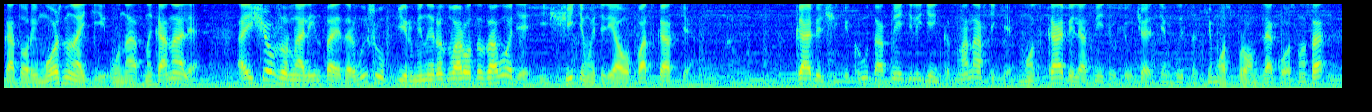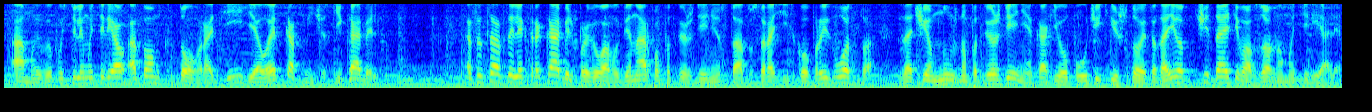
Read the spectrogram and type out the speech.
который можно найти у нас на канале. А еще в журнале Insider вышел фирменный разворот о заводе, ищите материалы в подсказке. Кабельщики круто отметили День космонавтики. Москабель отметился участием в выставке Моспром для космоса, а мы выпустили материал о том, кто в России делает космический кабель. Ассоциация «Электрокабель» провела вебинар по подтверждению статуса российского производства. Зачем нужно подтверждение, как его получить и что это дает, читайте в обзорном материале.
